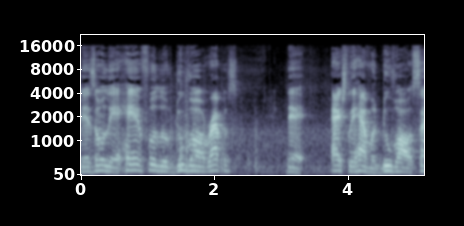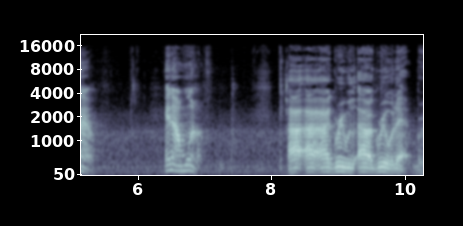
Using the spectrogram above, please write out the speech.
there's only a handful of Duval rappers that actually have a Duval sound. And I'm one of them. I, I, I agree with I agree with that, bro.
